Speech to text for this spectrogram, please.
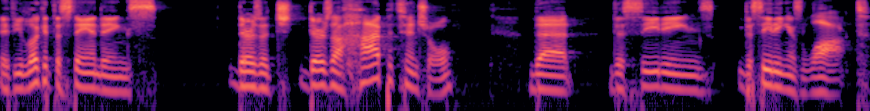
If you look at the standings, there's a there's a high potential that the seedings the seeding is locked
